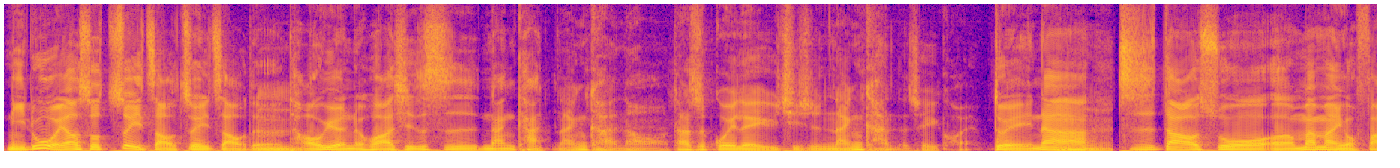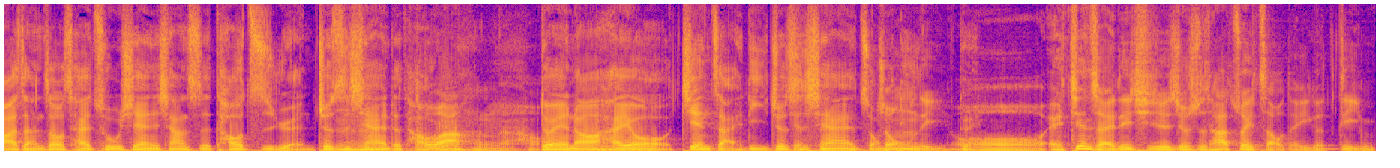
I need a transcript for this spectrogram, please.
你如果要说最早最早的桃园的话，其实是南坎。南坎哦，它是归类于其实南坎的这一块。对，那直到说呃慢慢有发展之后，才出现像是桃子园，就是现在的桃头啊园。横啊，对，然后还有建仔地，就是现在的中中立。对，哦，哎、建仔地其实就是它最早的一个地名，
